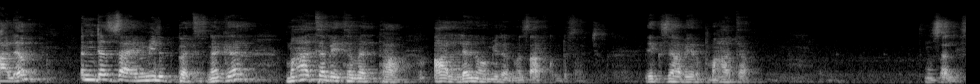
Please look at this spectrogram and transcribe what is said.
ዓለም እንደዛ የሚልበት ነገር ማህተም የተመታ አለ ነው የሚለን መጽሐፍ ቅዱሳችን። የእግዚአብሔር ማህተም። እንጸልይ።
